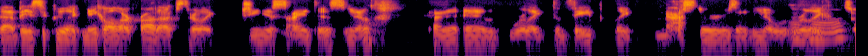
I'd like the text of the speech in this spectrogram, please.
that basically like make all our products. They're like genius scientists, you know, kind of, and we're like the vape like masters, and you know, we're mm-hmm. like so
